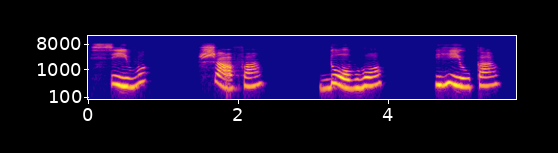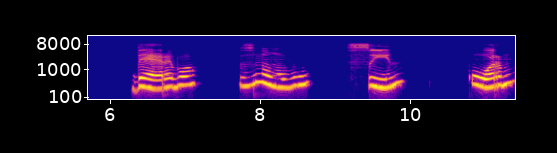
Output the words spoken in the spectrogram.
сів, шафа, довго, гілка, дерево, знову, син, корм,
